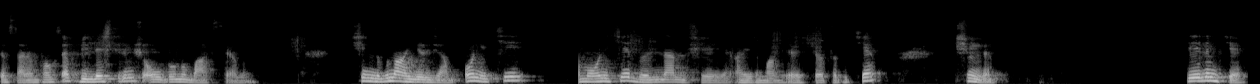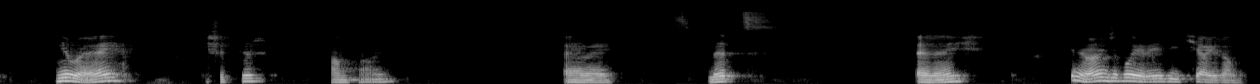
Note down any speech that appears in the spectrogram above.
gösterdiğim fonksiyon birleştirilmiş olduğunu varsayalım. Şimdi bunu ayıracağım. 12 ama 12'ye bölünen bir şeye ayırmam gerekiyor tabii ki. Şimdi Diyelim ki new array eşittir numpy array split array. Şimdi önce bu array'i bir ikiye ayıralım.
